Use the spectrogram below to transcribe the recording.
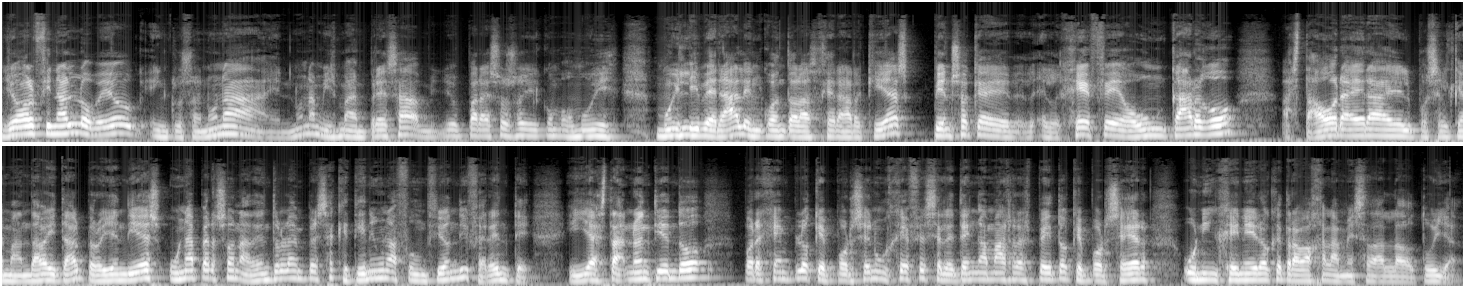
yo al final lo veo incluso en una, en una misma empresa, yo para eso soy como muy, muy liberal en cuanto a las jerarquías, pienso que el, jefe o un cargo hasta ahora era el, pues el que mandaba y tal, pero hoy en día es una persona dentro de la empresa que tiene una función diferente y ya está. No entiendo, por ejemplo, que por ser un jefe se le tenga más respeto que por ser un ingeniero que trabaja en la mesa de al lado tuya.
